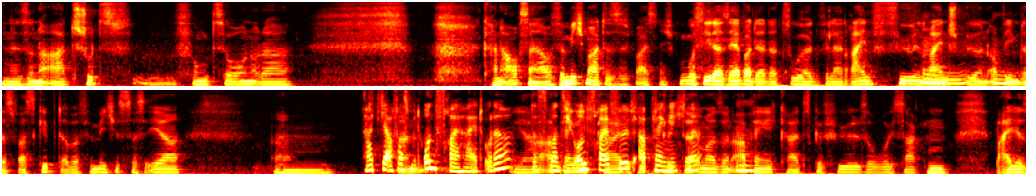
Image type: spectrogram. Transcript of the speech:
eine, so eine Art Schutzfunktion oder kann auch sein, aber für mich macht es, ich weiß nicht, muss jeder selber, der dazuhört, vielleicht reinfühlen, mhm. reinspüren, ob mhm. ihm das was gibt, aber für mich ist das eher. Ähm, Hat ja auch was mit Unfreiheit, oder? Ja, Dass man sich unfrei fühlt, ich abhängig. Ich ne? da immer so ein mhm. Abhängigkeitsgefühl, so wo ich sage, hm, beide,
